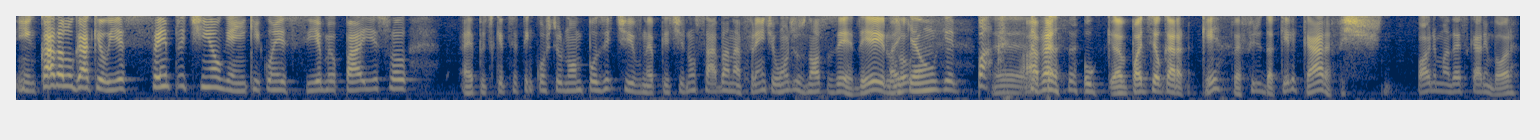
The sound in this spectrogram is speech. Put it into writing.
E em cada lugar que eu ia, sempre tinha alguém que conhecia meu pai, e isso. É por isso que você tem que construir um nome positivo, né? Porque a gente não sabe lá na frente onde os nossos herdeiros. Vai ou- que é um que... Pá! ah, velho, o- é, pode ser o cara, quê? Tu é filho daquele cara? Vixe, pode mandar esse cara embora.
